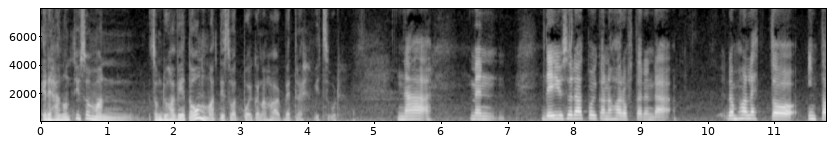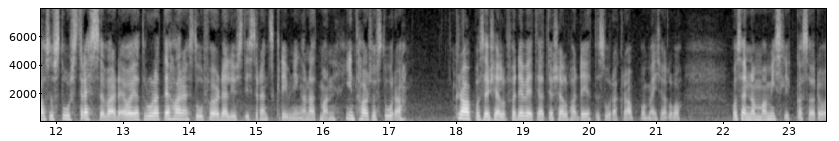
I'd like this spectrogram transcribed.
Är det här någonting som, man, som du har vetat om att det är så att pojkarna har bättre vitsord? Nej, men det är ju sådär att pojkarna har ofta den där de har lätt att inte ha så stor stress över det och jag tror att det har en stor fördel just i studentskrivningarna att man inte har så stora krav på sig själv för det vet jag att jag själv hade jättestora krav på mig själv och, och sen om man misslyckas så då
